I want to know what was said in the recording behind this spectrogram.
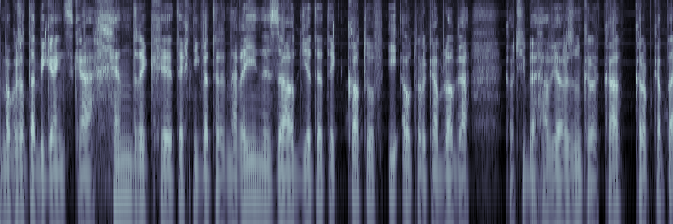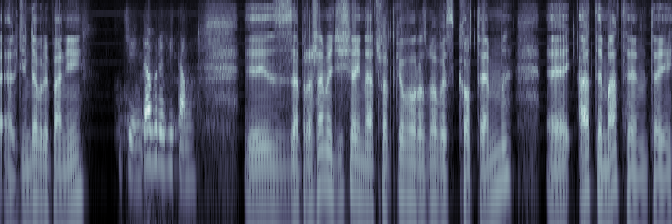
Małgorzata Biegańska-Hendryk, technik weterynaryjny, zoodietetyk kotów i autorka bloga kocibehawioryzm.pl. Dzień dobry Pani. Dzień dobry, witam. Zapraszamy dzisiaj na czwartkową rozmowę z kotem, a tematem tej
